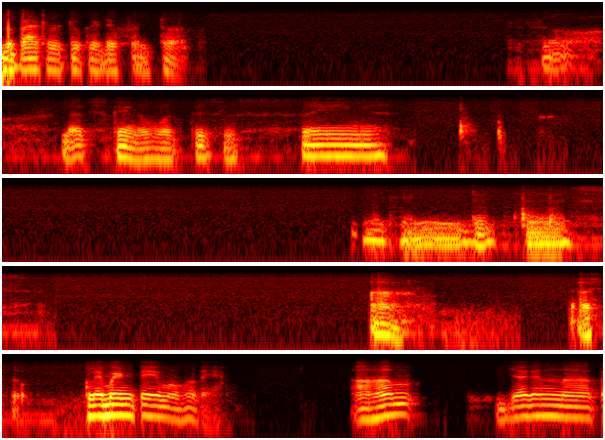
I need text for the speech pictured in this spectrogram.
the battle took a different turn. So that's kind of what this is saying. Okay, did this. अस्त। क्लेमेण्टे महोदय अहम जगन्नाथ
